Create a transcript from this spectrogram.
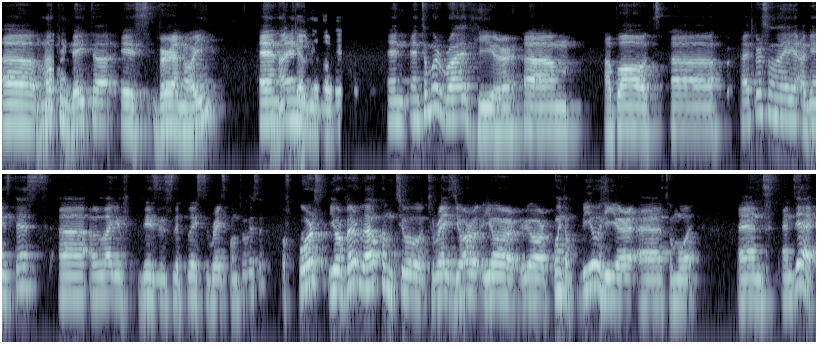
Uh, uh-huh. Mocking data is very annoying, and, uh-huh. and tell me about it. And and Tomoe write here um, about uh, I personally against tests. Uh, I would like if this is the place to raise controversy. Of course, you're very welcome to to raise your your your point of view here, uh, Tomoe. And and yeah,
